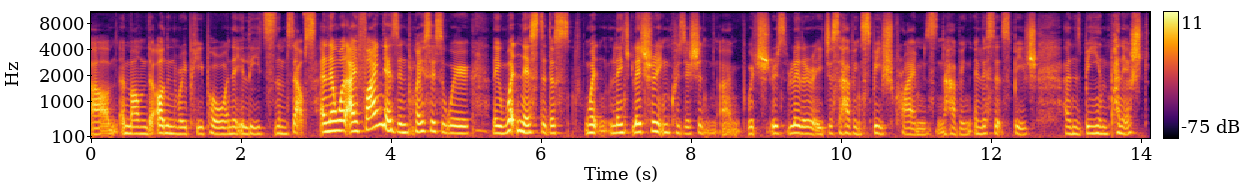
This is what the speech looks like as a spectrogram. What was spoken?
um, among the ordinary people and the elites themselves. And then what I find is in places where they witnessed this literary inquisition, um, which is literally just having speech crimes and having illicit speech and being punished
